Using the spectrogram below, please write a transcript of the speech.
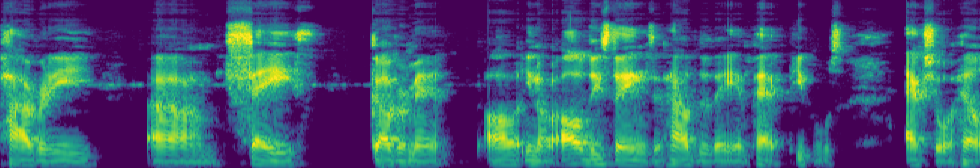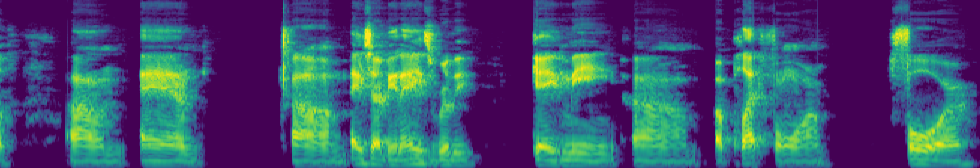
poverty, um, faith, government, all you know, all these things, and how do they impact people's actual health? Um, and HIV um, and AIDS really gave me um, a platform for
